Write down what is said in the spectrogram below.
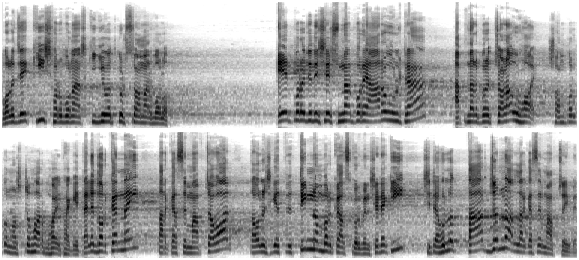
বলে যে, কি সর্বনাশ, কি গিবত করছ আমার বলো। এরপরে যদি সে শোনার পরে আরও উল্টা আপনার উপরে চড়াও হয়, সম্পর্ক নষ্ট হওয়ার ভয় থাকে। তাহলে দরকার নাই, তার কাছে মাপ চাওয়ার, তাহলে সেক্ষেত্রে তিন নম্বর কাজ করবেন। সেটা কি? সেটা হলো তার জন্য আল্লাহর কাছে মাপ চাইবেন।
